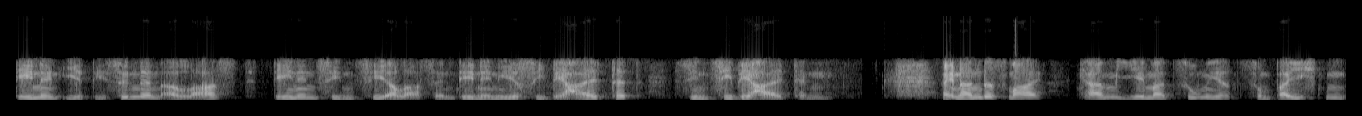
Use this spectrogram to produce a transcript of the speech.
denen ihr die Sünden erlasst, denen sind sie erlassen, denen ihr sie behaltet, sind sie behalten. Ein anderes Mal kam jemand zu mir zum Beichten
